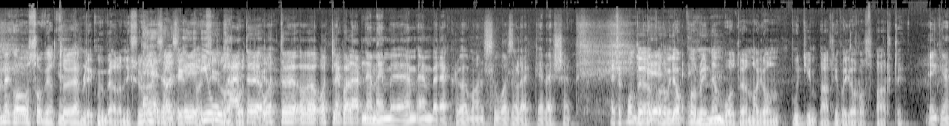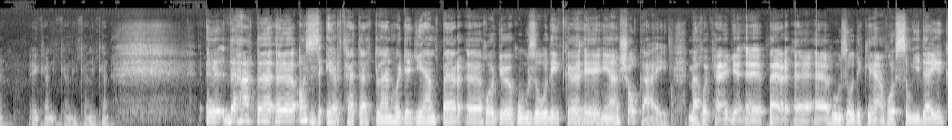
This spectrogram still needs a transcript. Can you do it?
Meg a szovjet emlékmű ellen is. Ez az, jó, hát ott, ott legalább nem emberekről van szó, az a legkevesebb. Hát csak mondja akkor, hogy akkor még nem volt olyan nagyon Putyin párti vagy orosz párti. Igen, igen, igen, igen, igen. De hát az érthetetlen, hogy egy ilyen per hogy húzódik Igen. ilyen sokáig. Mert hogyha egy per elhúzódik ilyen hosszú ideig,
